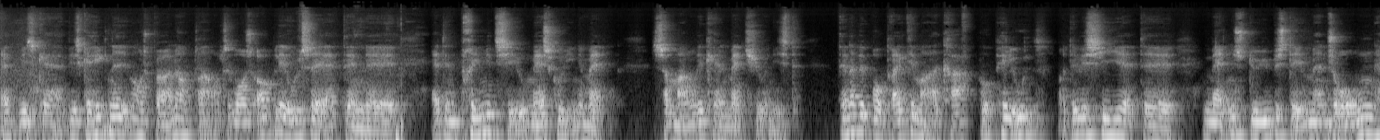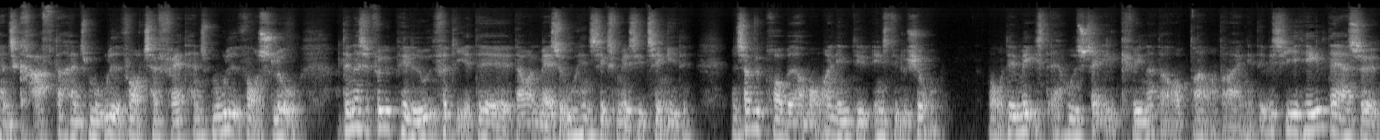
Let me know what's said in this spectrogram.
at vi, skal, vi skal helt ned i vores børneopdragelse, vores oplevelse af den, øh, af den primitive maskuline mand, som mange vil kalde mandsjuvenist. Den har vi brugt rigtig meget kraft på at pille ud, og det vil sige, at øh, mandens dybe stemme, hans roen, hans kræfter, hans mulighed for at tage fat, hans mulighed for at slå, og den er selvfølgelig pillet ud, fordi at, øh, der var en masse uhensigtsmæssige ting i det. Men så har vi proppet ham over i en institution, hvor det mest er hovedsageligt kvinder, der opdrager drenge. Det vil sige, at hele deres øh,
